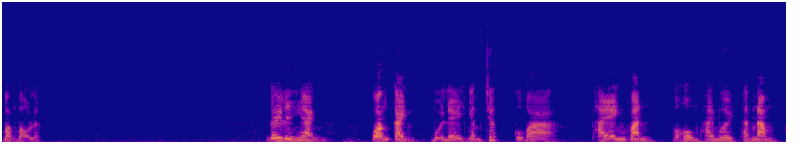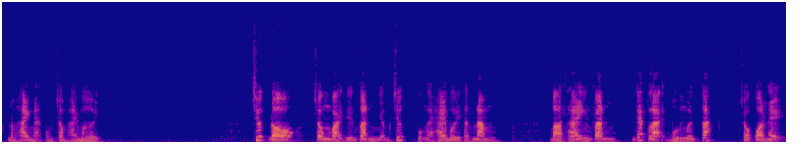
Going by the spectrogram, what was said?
bằng bạo lực. Đây là hình ảnh quang cảnh buổi lễ nhậm chức của bà Thái Anh Văn vào hôm 20 tháng 5 năm 2020. Trước đó, trong bài diễn văn nhậm chức vào ngày 20 tháng 5, bà Thái Anh Văn nhắc lại bốn nguyên tắc cho quan hệ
